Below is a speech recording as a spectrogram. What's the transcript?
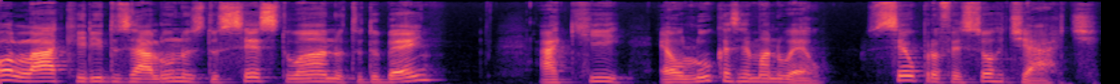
Olá, queridos alunos do sexto ano, tudo bem? Aqui é o Lucas Emanuel, seu professor de arte.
